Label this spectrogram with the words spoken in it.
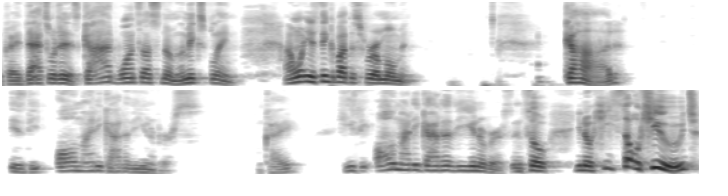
Okay, that's what it is. God wants us to know him. Let me explain. I want you to think about this for a moment. God is the almighty God of the universe. Okay? He's the almighty God of the universe. And so, you know, he's so huge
